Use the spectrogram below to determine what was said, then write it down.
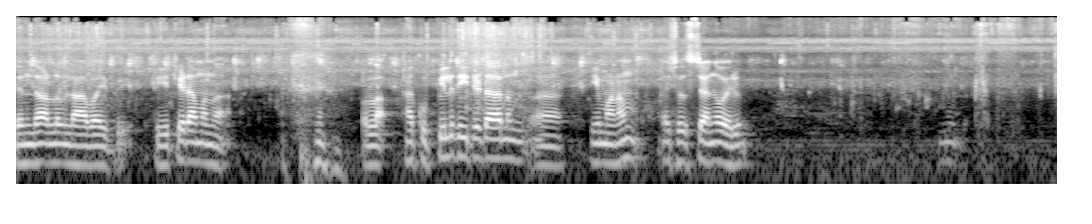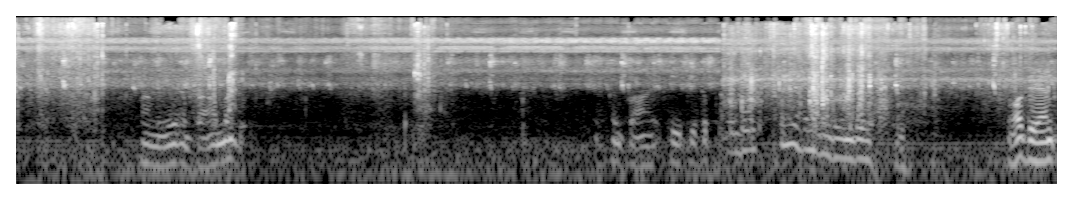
എന്താണെങ്കിലും ലാഭമായി പോയി തീറ്റയിടാൻ വന്ന. കൊള്ളാം. ആ കുപ്പിയിൽ തീറ്റയിട്ട കാരണം ഈ മണം ശ്വസിച്ച് അങ്ങ് വരും. ഓ ദേണ്ട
